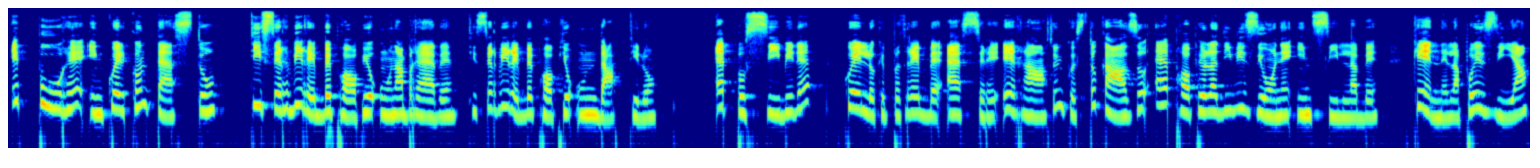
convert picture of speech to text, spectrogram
eppure in quel contesto ti servirebbe proprio una breve, ti servirebbe proprio un dattilo. È possibile quello che potrebbe essere errato in questo caso è proprio la divisione in sillabe, che nella poesia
